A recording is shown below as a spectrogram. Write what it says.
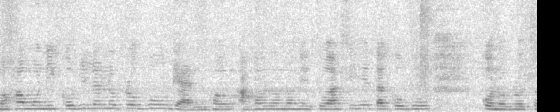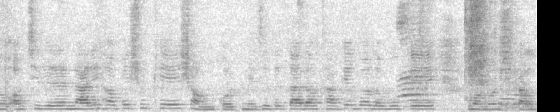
মহামণি কহিলেন প্রভু জ্ঞান আহরণ হেতু আসিহে তা কভু কোন ব্রত অচিরে নারী হবে সুখে সংকট মেঝেতে তারা থাকে বল বুকে মনস্কাম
